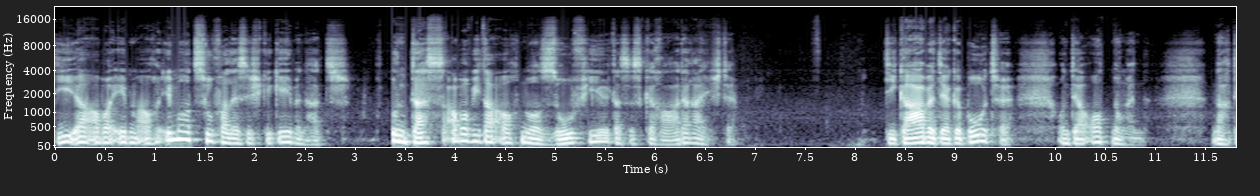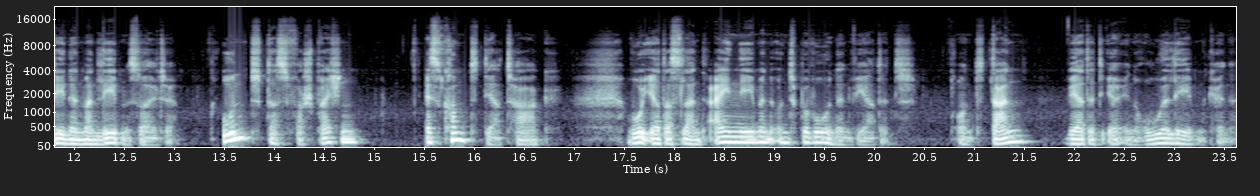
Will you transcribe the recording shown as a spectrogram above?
die er aber eben auch immer zuverlässig gegeben hat, und das aber wieder auch nur so viel, dass es gerade reichte. Die Gabe der Gebote und der Ordnungen, nach denen man leben sollte, und das Versprechen, es kommt der Tag, wo ihr das Land einnehmen und bewohnen werdet, und dann werdet ihr in Ruhe leben können.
